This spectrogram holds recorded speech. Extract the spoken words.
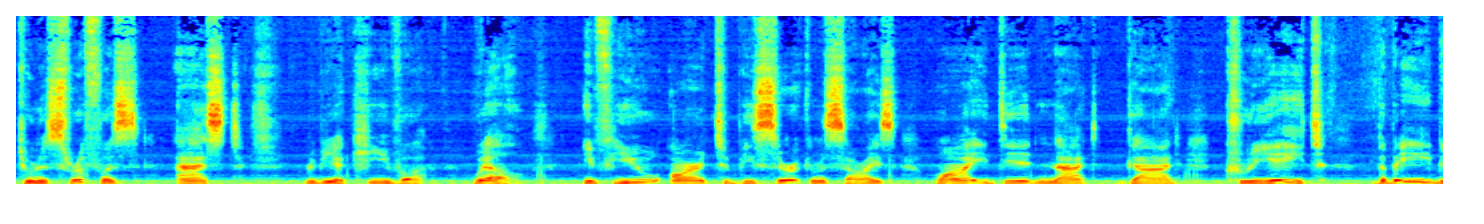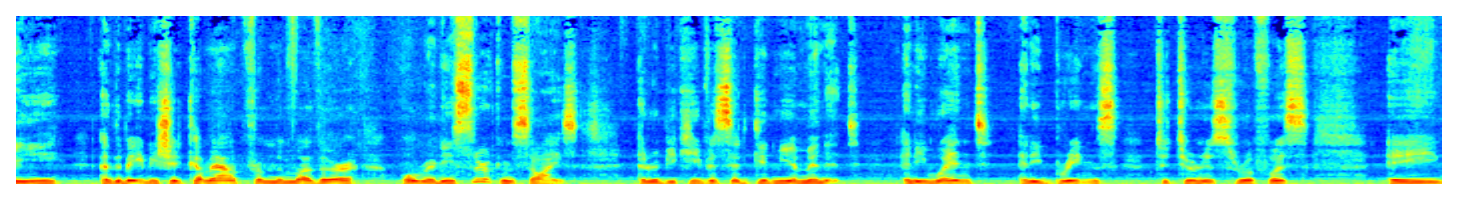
Turnus Rufus asked Rabbi Akiva, "Well, if you are to be circumcised, why did not God create the baby and the baby should come out from the mother already circumcised? And Rabbi Akiva said, Give me a minute. And he went and he brings to Turnus Rufus a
